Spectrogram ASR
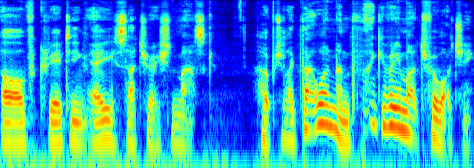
of creating a saturation mask. Hope you like that one and thank you very much for watching.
